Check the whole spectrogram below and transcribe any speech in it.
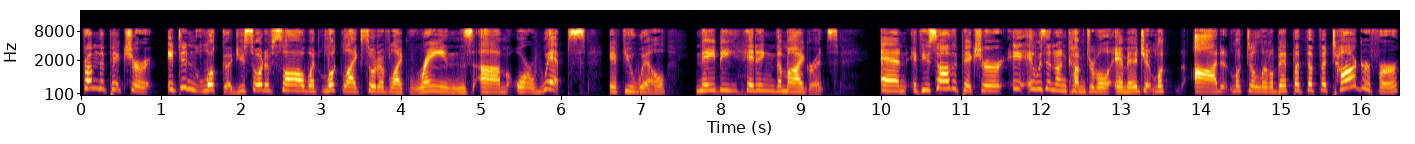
from the picture, it didn't look good. You sort of saw what looked like sort of like reins um, or whips, if you will, maybe hitting the migrants. And if you saw the picture, it, it was an uncomfortable image. It looked odd. It looked a little bit, but the photographer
